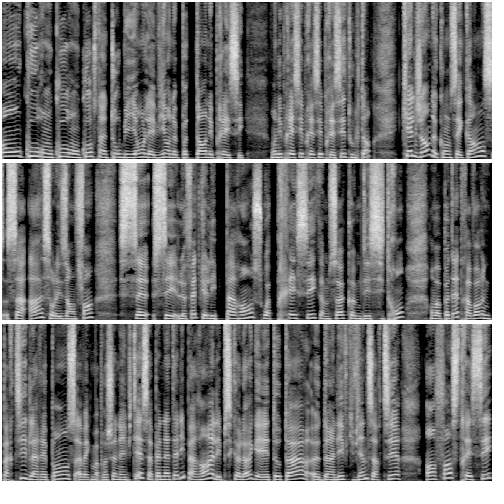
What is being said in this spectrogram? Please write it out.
On court, on court, on court, c'est un tourbillon, la vie, on n'a pas de temps, on est pressé. On est pressé, pressé, pressé tout le temps. Quel genre de conséquences ça a sur les enfants? C'est le fait que les parents soient pressés comme ça, comme des citrons. On va peut-être avoir une partie de la réponse avec ma prochaine invitée. Elle s'appelle Nathalie Parent, elle est psychologue et est auteure euh, d'un livre qui vient de sortir, Enfants stressés,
